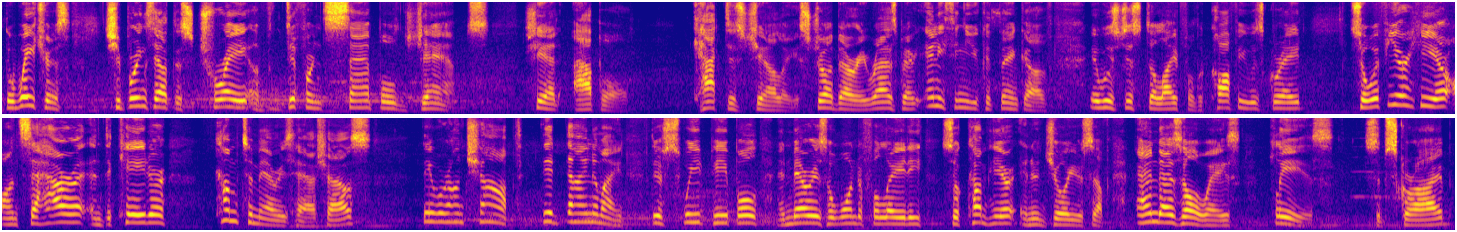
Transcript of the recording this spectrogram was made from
The waitress, she brings out this tray of different sampled jams. She had apple, cactus jelly, strawberry, raspberry, anything you could think of. It was just delightful. The coffee was great. So if you're here on Sahara and Decatur, come to Mary's Hash House. They were on Chopped. They're dynamite. They're sweet people, and Mary's a wonderful lady. So come here and enjoy yourself. And as always, please subscribe,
